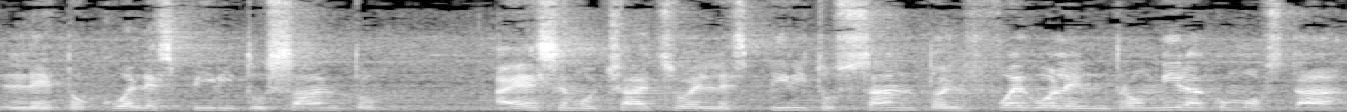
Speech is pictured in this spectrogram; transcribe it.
le tocó el espíritu santo. A ese muchacho el espíritu santo el fuego le entró mira cómo está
